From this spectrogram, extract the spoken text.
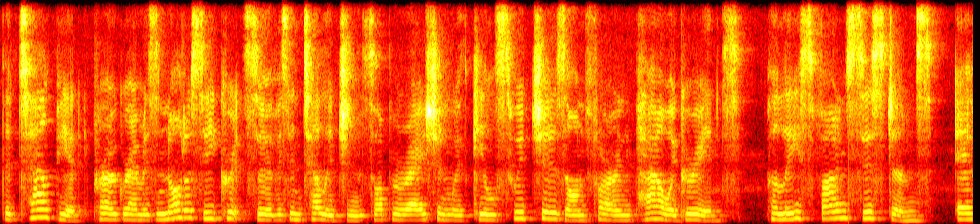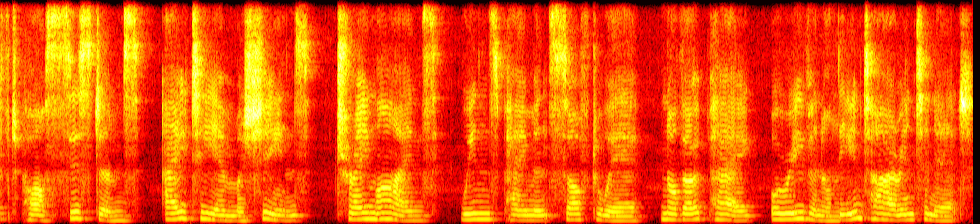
The Talpiot program is not a secret service intelligence operation with kill switches on foreign power grids, police phone systems, EFTPOS systems, ATM machines, train lines, WINZ payment software, NovoPay, or even on the entire internet.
